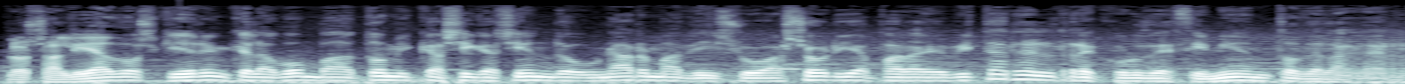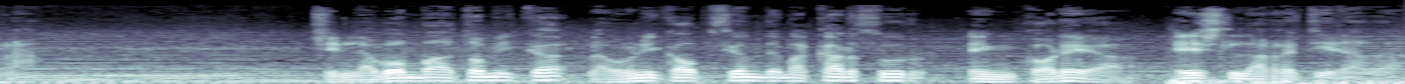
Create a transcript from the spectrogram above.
Los aliados quieren que la bomba atómica siga siendo un arma disuasoria para evitar el recrudecimiento de la guerra. Sin la bomba atómica, la única opción de MacArthur en Corea es la retirada.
